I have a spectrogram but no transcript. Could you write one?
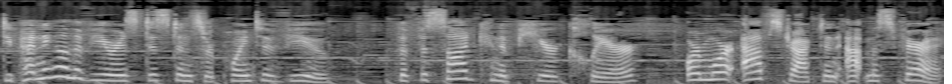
Depending on the viewer's distance or point of view, the facade can appear clear or more abstract and atmospheric,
